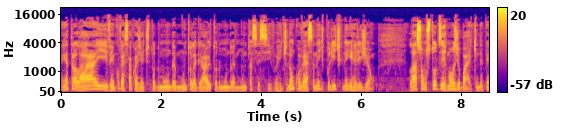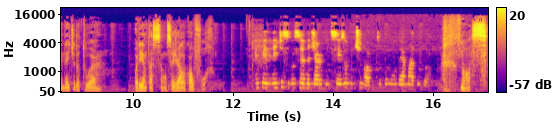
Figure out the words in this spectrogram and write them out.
Entra lá e vem conversar com a gente. Todo mundo é muito legal e todo mundo é muito acessível. A gente não conversa nem de política nem de religião. Lá somos todos irmãos de bike, independente da tua orientação, seja ela qual for. Independente se você é da Diário 26 ou 29, todo mundo é amado igual. Nossa.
